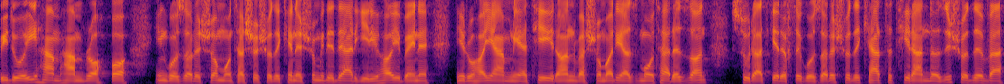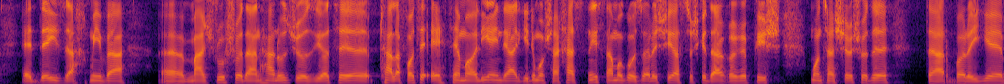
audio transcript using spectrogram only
ویدئویی هم همراه با این گزارش ها منتشر شده که نشون میده درگیری هایی بین نیروهای امنیتی ایران و شماری از معترضان صورت گرفته. گزارش شده که حتی تیراندازی شده و عده‌ای زخمی و مجروح شدن. هنوز جزئیات تلفات احتمالی این درگیری مشخص نیست اما گزارشی هستش که دقایق پیش منتشر شده درباره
